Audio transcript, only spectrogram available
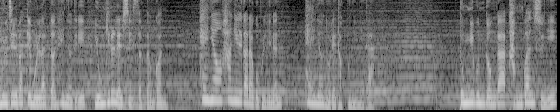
물질밖에 몰랐던 해녀들이 용기를 낼 수 있었던 건 해녀 항일가라고 불리는 해녀 노래 덕분입니다. 독립운동가 강관순이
